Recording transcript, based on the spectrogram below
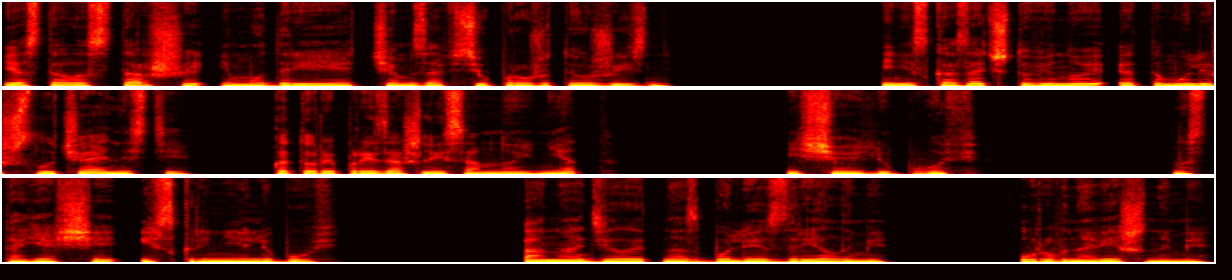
я стала старше и мудрее, чем за всю прожитую жизнь. И не сказать, что виной этому лишь случайности, которые произошли со мной, нет. Еще и любовь. Настоящая искренняя любовь. Она делает нас более зрелыми, уравновешенными,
